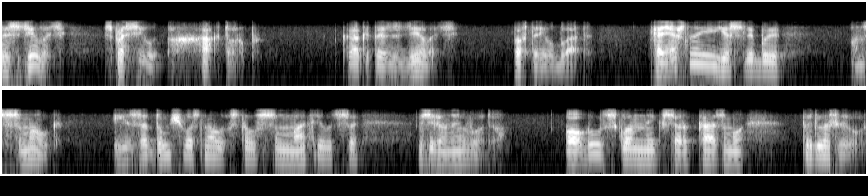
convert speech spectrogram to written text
это сделать?» — спросил Хакторп. «Как это сделать?» — повторил Блад. «Конечно, если бы...» Он смолк и задумчиво стал, стал всматриваться в зеленую воду. Огл, склонный к сарказму, предложил.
